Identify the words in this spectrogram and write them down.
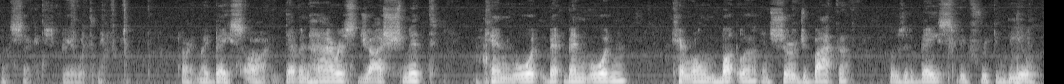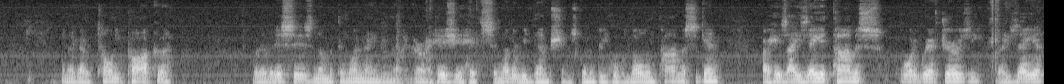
One second. Just bear with me. All right. My base are Devin Harris, Josh Smith, Ken Gord- Ben Gordon, Caron Butler, and Serge Ibaka. Those are the base. Big freaking deal. And I got a Tony Parker, whatever this is, number to 199. All right, here's your hits. Another redemption is going to be who? Nolan Thomas again. All right, here's Isaiah Thomas, autographed jersey. Isaiah.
